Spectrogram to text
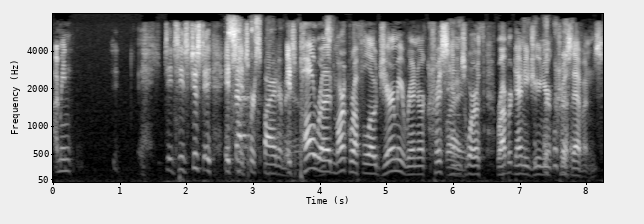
I mean, it's it's just it, it's Except it's, for Spider-Man. it's Paul Rudd, Mark Ruffalo, Jeremy Renner, Chris Right. Hemsworth, Robert Downey Jr., Chris Evans.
